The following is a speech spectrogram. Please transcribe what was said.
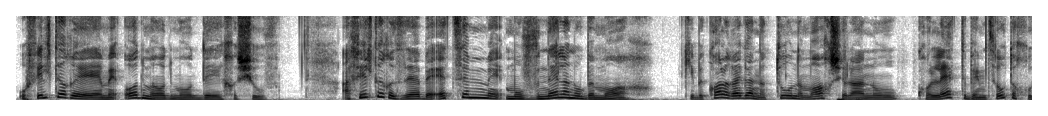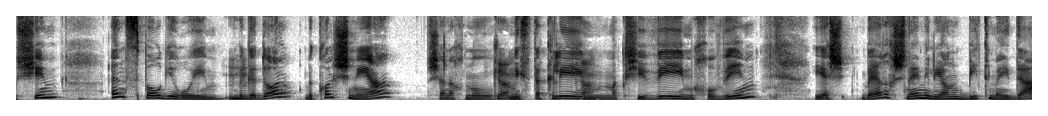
הוא פילטר אה, מאוד מאוד מאוד אה, חשוב. הפילטר הזה בעצם אה, מובנה לנו במוח, כי בכל רגע נתון המוח שלנו קולט באמצעות החושים אין ספור גירויים. Mm-hmm. בגדול, בכל שנייה שאנחנו כן, מסתכלים, כן. מקשיבים, חווים, יש בערך שני מיליון ביט מידע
